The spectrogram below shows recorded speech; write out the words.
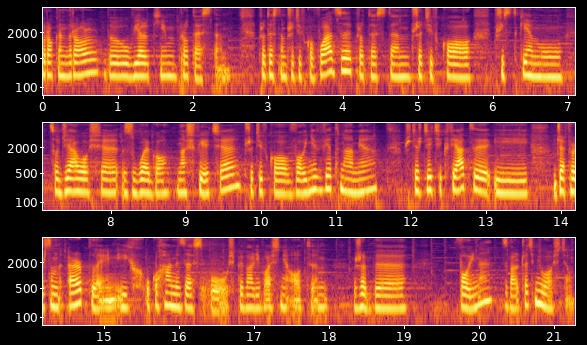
rock and roll był wielkim protestem. Protestem przeciwko władzy, protestem przeciwko wszystkiemu, co działo się złego na świecie, przeciwko wojnie w Wietnamie. Przecież Dzieci Kwiaty i Jefferson Airplane, ich ukochany zespół, śpiewali właśnie o tym, żeby wojnę zwalczać miłością.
